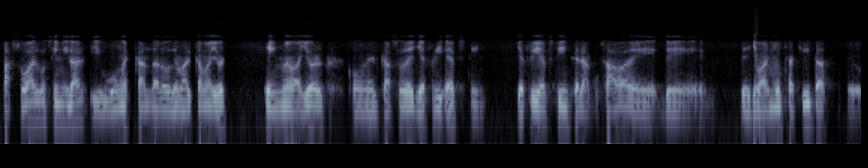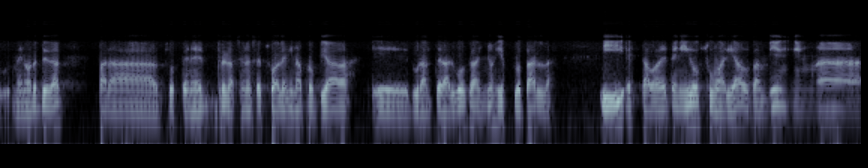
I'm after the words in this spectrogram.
Pasó algo similar y hubo un escándalo de marca mayor en Nueva York con el caso de Jeffrey Epstein. Jeffrey Epstein se le acusaba de, llevar muchachitas eh, menores de edad para sostener relaciones sexuales inapropiadas eh, durante largos años y explotarlas y estaba detenido, sumariado también en, una,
